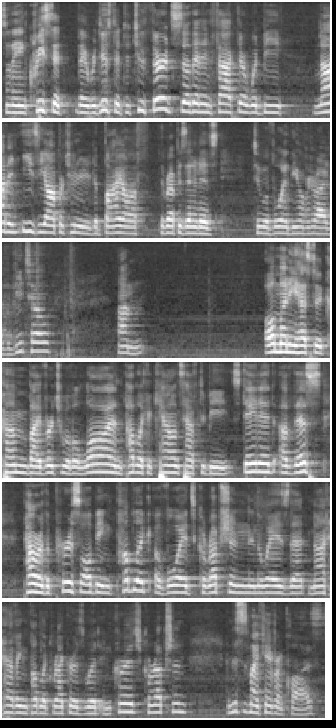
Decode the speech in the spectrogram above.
So they increased it, they reduced it to two thirds, so that in fact there would be not an easy opportunity to buy off the representatives to avoid the override of the veto. Um, all money has to come by virtue of a law, and public accounts have to be stated of this. Power of the purse, all being public, avoids corruption in the ways that not having public records would encourage corruption. And this is my favorite clause,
